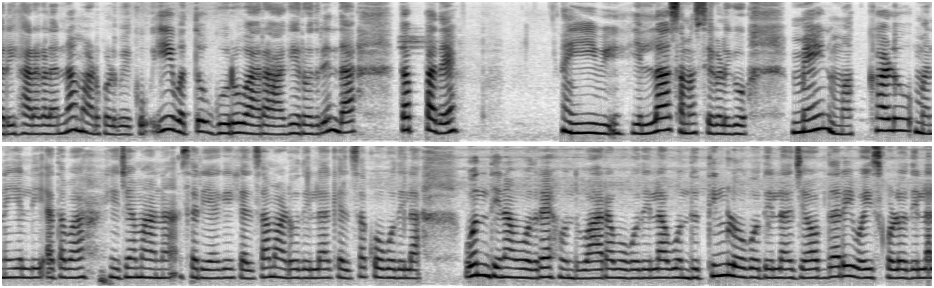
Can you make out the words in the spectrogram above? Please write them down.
ಪರಿಹಾರಗಳನ್ನು ಮಾಡಿಕೊಳ್ಬೇಕು. ಇವತ್ತು ಗುರುವಾರ ಆಗಿರೋದ್ರಿಂದ ತಪ್ಪದೆ ಈ ಎಲ್ಲ ಸಮಸ್ಯೆಗಳಿಗೂ ಮೇನ್ ಮಕ್ಕಳು ಮನೆಯಲ್ಲಿ ಅಥವಾ ಯಜಮಾನ ಸರಿಯಾಗಿ ಕೆಲಸ ಮಾಡೋದಿಲ್ಲ ಕೆಲಸಕ್ಕೆ ಹೋಗೋದಿಲ್ಲ. ಒಂದು ದಿನ ಹೋದರೆ ಒಂದು ವಾರ ಹೋಗೋದಿಲ್ಲ, ಒಂದು ತಿಂಗಳು ಹೋಗೋದಿಲ್ಲ, ಜವಾಬ್ದಾರಿ ವಹಿಸ್ಕೊಳ್ಳೋದಿಲ್ಲ.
